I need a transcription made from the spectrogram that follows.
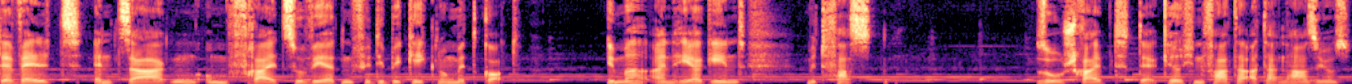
der Welt entsagen, um frei zu werden für die Begegnung mit Gott. Immer einhergehend mit Fasten. So schreibt der Kirchenvater Athanasius:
